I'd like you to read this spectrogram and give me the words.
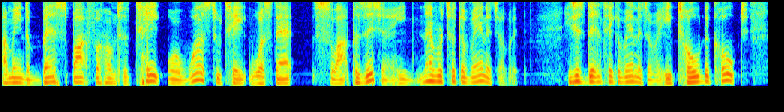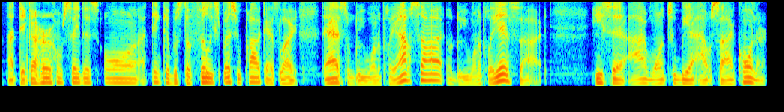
I mean, the best spot for him to take or was to take was that slot position. He never took advantage of it. He just didn't take advantage of it. He told the coach. I think I heard him say this on, I think it was the Philly Special podcast. Like, they asked him, Do you want to play outside or do you want to play inside? He said, I want to be an outside corner.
